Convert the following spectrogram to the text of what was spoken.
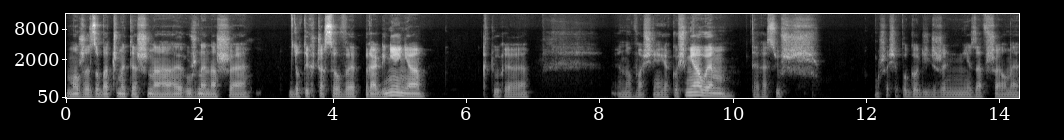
może zobaczmy też na różne nasze dotychczasowe pragnienia, które no właśnie jakoś miałem. Teraz już muszę się pogodzić, że nie zawsze one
